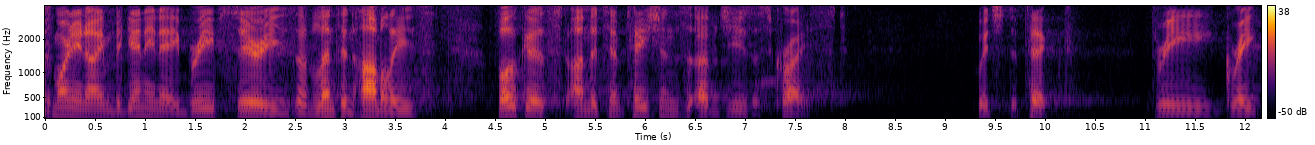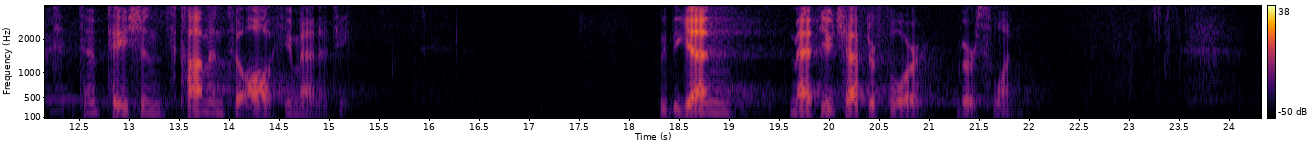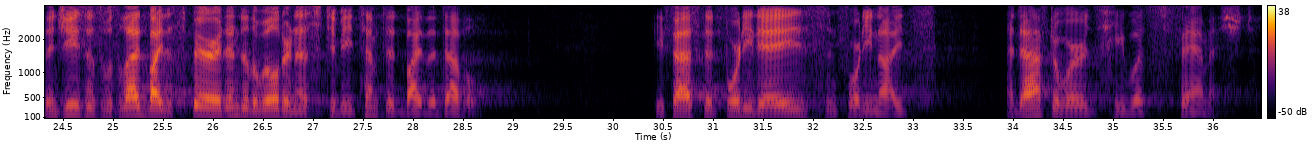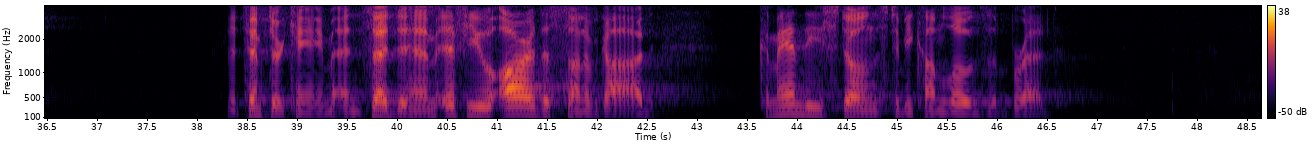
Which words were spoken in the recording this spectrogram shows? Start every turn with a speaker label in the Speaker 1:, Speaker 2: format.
Speaker 1: This morning I'm beginning a brief series of Lenten homilies focused on the temptations of Jesus Christ, which depict three great temptations common to all humanity. We begin Matthew chapter 4, verse 1. Then Jesus was led by the Spirit into the wilderness to be tempted by the devil. He fasted 40 days and 40 nights, and afterwards he was famished. The tempter came and said to him, If you are the Son of God, command these stones to become loaves of bread.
